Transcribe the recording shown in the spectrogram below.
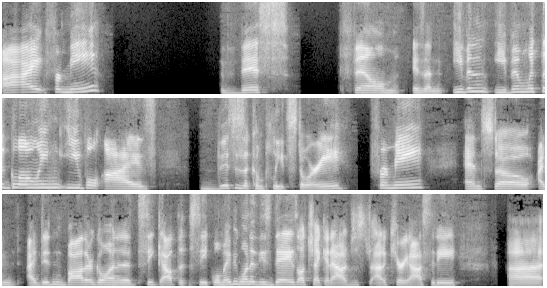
I for me this film is an even even with the glowing evil eyes this is a complete story for me and so I I didn't bother going to seek out the sequel. Maybe one of these days I'll check it out just out of curiosity. Uh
